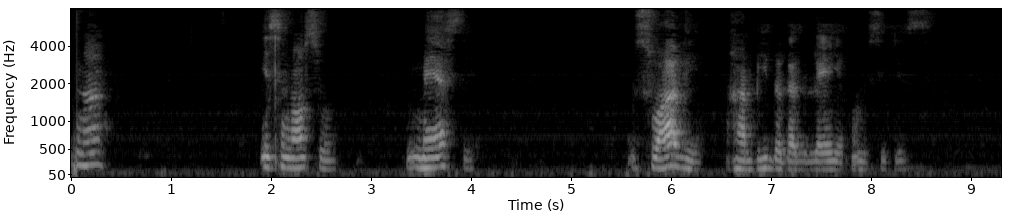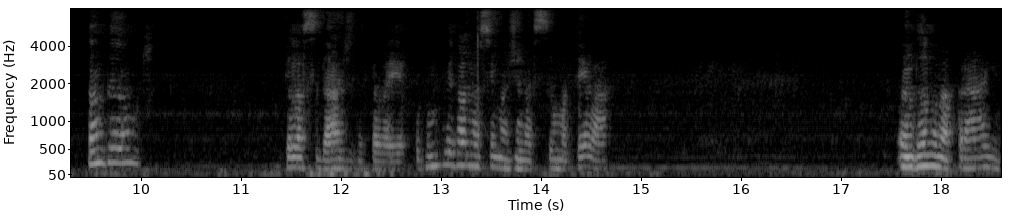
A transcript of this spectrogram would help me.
na esse nosso mestre, o suave Rabi da Galileia, como se diz, andando pela cidade daquela época. Vamos levar nossa imaginação até lá. Andando na praia.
